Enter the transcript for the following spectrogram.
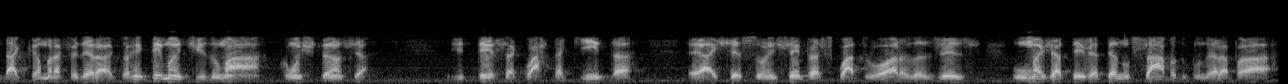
da Câmara Federal. Então a gente tem mantido uma constância de terça, quarta, quinta, é, as sessões sempre às quatro horas, às vezes uma já teve até no sábado, quando era para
